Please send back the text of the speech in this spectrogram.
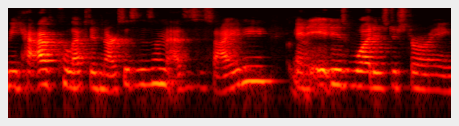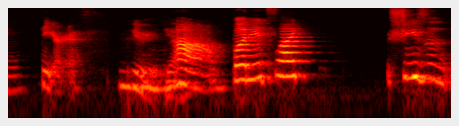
we have collective narcissism as a society, and it is what is destroying the earth. it. Period. Yeah. Um, but it's like she's an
